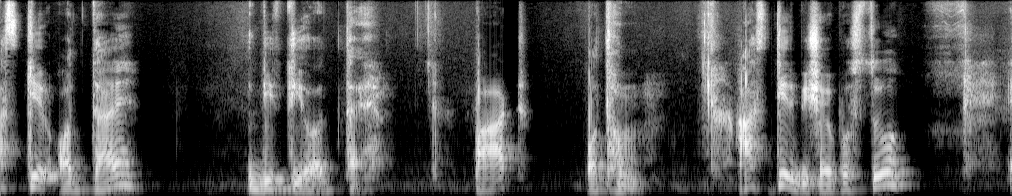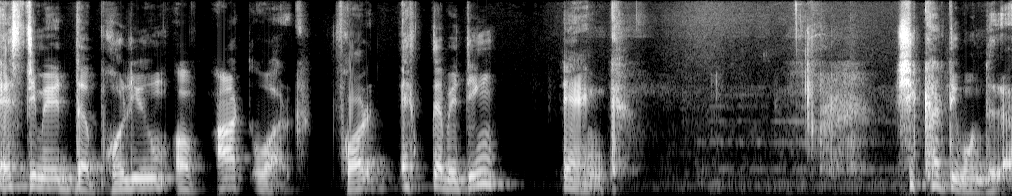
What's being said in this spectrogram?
আজকের অধ্যায়, দ্বিতীয় অধ্যায়, পাঠ প্রথম। আজকের বিষয়বস্তু estimate the volume of earth work for excavating tank শিক্ষার্থী বন্ধুরা,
